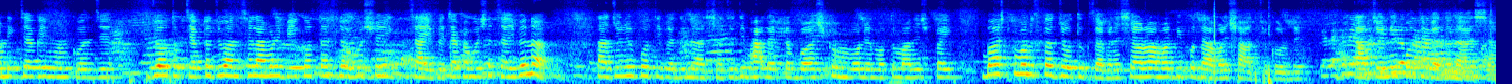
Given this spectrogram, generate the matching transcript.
অনেক জায়গায় মনে করেন যে যৌতুক, যে একটা জোয়ান ছেলে আমার বিয়ে করতে আসলে অবশ্যই চাইবে টাকা পয়সা চাইবে না। তার জন্য প্রতিবেদনে আসা যদি ভালো একটা বয়স্ক মনের মতো মানুষ পাই, বয়স্ক মানুষ তার যৌতুক যাবে না, সে আরও আমার বিপদে আমার সাহায্য করবে। তার জন্যই প্রতিবেদনে আসা।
